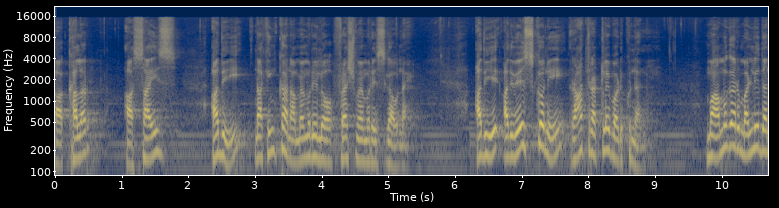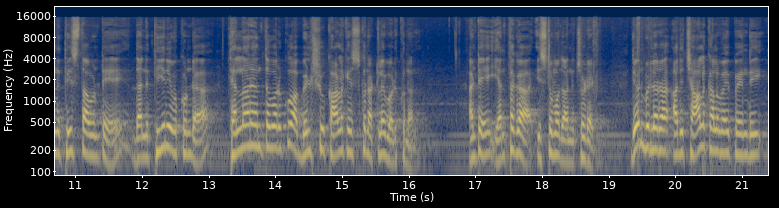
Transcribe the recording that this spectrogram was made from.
ఆ కలర్ ఆ సైజ్ అది నాకు ఇంకా నా మెమరీలో ఫ్రెష్ మెమరీస్గా ఉన్నాయి. అది అది వేసుకొని రాత్రి అట్లే పడుకున్నాను. మా అమ్మగారు మళ్ళీ దాన్ని తీస్తూ ఉంటే దాన్ని తీయనివ్వకుండా తెల్లారేంత వరకు ఆ బెల్ట్ షూ కాళ్ళకి వేసుకొని అట్లే పడుకున్నాను. అంటే ఎంతగా ఇష్టమో దాన్ని చూడండి దేవుని బిడ్డరా అది చాలా కాలం అయిపోయింది.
